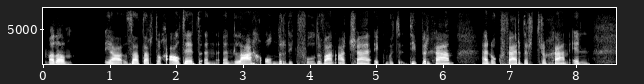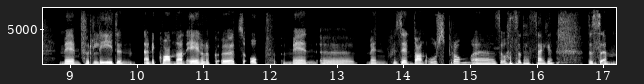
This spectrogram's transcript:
Maar dan ja, zat daar toch altijd een, een laag onder die ik voelde van, ah ik moet dieper gaan en ook verder teruggaan in mijn verleden. En ik kwam dan eigenlijk uit op mijn, uh, mijn gezin van oorsprong, uh, zoals ze dat zeggen. Dus um,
